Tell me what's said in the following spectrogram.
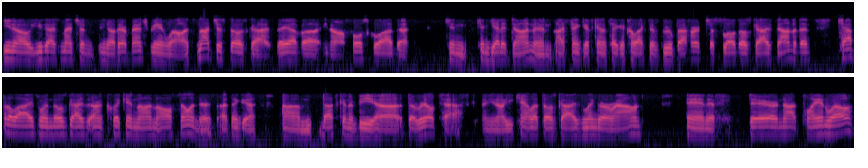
you know, you guys mentioned you know their bench being well. It's not just those guys. They have a you know a full squad that can can get it done. And I think it's going to take a collective group effort to slow those guys down and then capitalize when those guys aren't clicking on all cylinders. I think uh, um, that's going to be uh, the real task. You know, you can't let those guys linger around, and if they're not playing well,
